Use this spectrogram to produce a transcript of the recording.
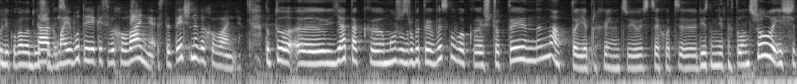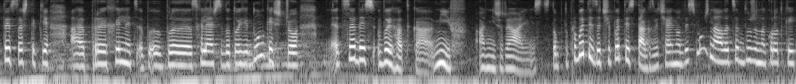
Полікувала душу так, десь. має бути якесь виховання, естетичне виховання. Тобто е, я так е, можу зробити висновок, е, що ти не надто є прихильницею ось цих от різноманітних талант-шоу, і що ти все ж таки прихильниць схиляєшся до тої думки, що це десь вигадка, міф. Аніж реальність. Тобто пробитись, зачепитись так, звичайно, десь можна, але це дуже на короткий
